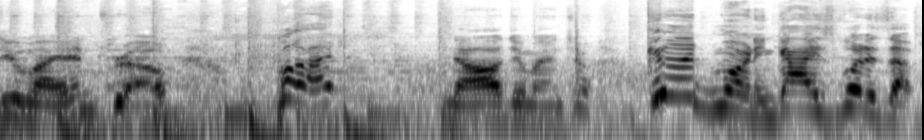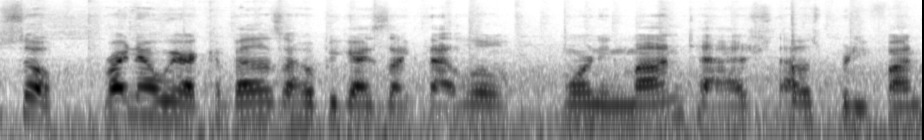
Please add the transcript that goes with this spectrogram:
do my intro, but no, I'll do my intro. Good morning, guys. What is up? So, right now we're at Cabela's. I hope you guys liked that little morning montage. That was pretty fun.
